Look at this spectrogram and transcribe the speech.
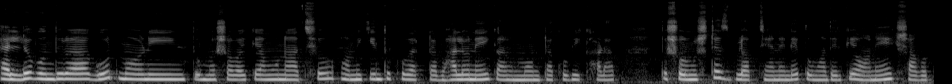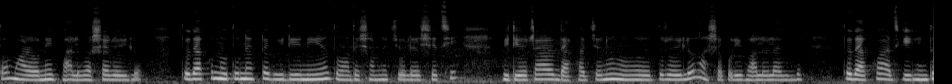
হ্যালো বন্ধুরা, গুড মর্নিং। তোমরা সবাই কেমন আছো? আমি কিন্তু খুব একটা ভালো নেই, কারণ মনটা খুবই খারাপ। তো শর্মিষ্ঠাস ব্লগ চ্যানেলে তোমাদেরকে অনেক স্বাগতম আর অনেক ভালোবাসা রইল। তো দেখো, নতুন একটা ভিডিও নিয়ে তোমাদের সামনে চলে এসেছি। ভিডিওটা দেখার জন্য অনুরোধ রইল, আশা করি ভালো লাগবে। তো দেখো, আজকে কিন্তু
